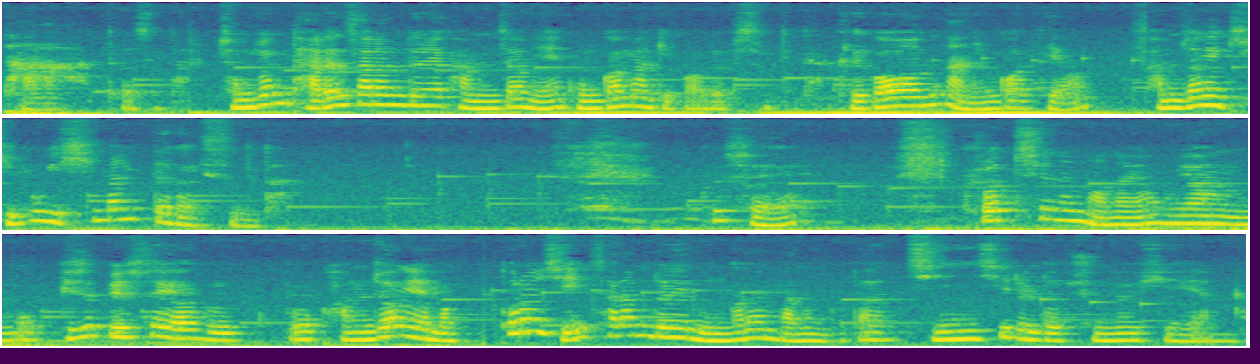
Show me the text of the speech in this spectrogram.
다 틀어진다. 종종 다른 사람들의 감정에 공감하기가 어렵습니다. 그거는 아닌 것 같아요. 감정에 기복이 심할 때가 있습니다. 글쎄, 그렇지는 않아요. 그냥 뭐 비슷비슷해요. 그, 뭐 감정에 막 토론 시 사람들의 민감한 반응보다 진실을 더 중요시해야 합니다.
